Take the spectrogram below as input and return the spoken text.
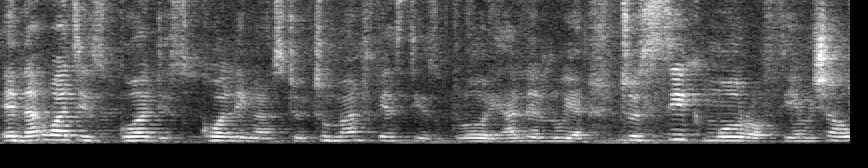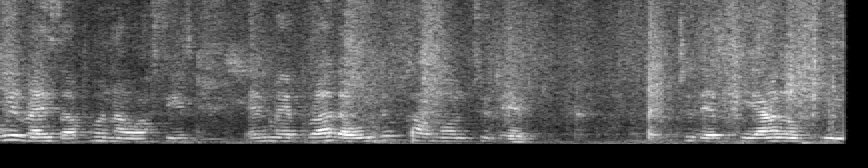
And that what is God is calling us to to manifest His glory. Hallelujah. Mm-hmm. To seek more of Him. Shall we rise upon our feet? And my brother, will you come on to the to the piano, please?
